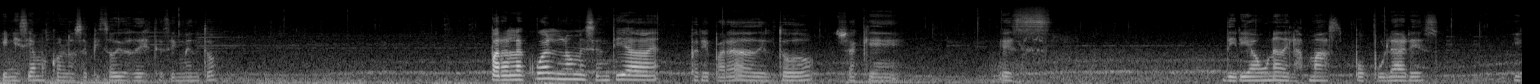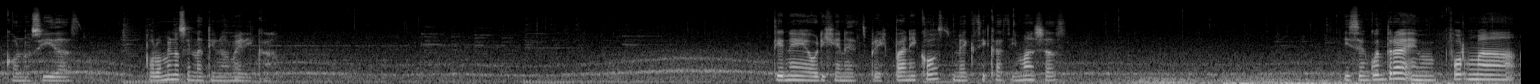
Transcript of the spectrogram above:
iniciamos con los episodios de este segmento, para la cual no me sentía preparada del todo, ya que es, diría, una de las más populares y conocidas, por lo menos en Latinoamérica. Tiene orígenes prehispánicos, mexicas y mayas, y se encuentra en forma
